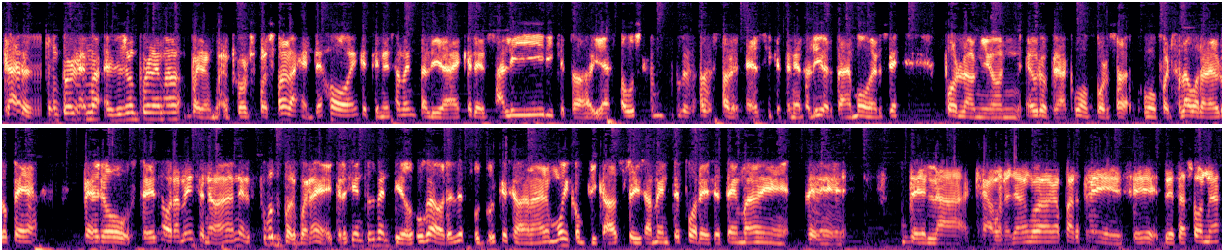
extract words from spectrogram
Claro, es un problema, ese es un problema, bueno, por supuesto para la gente joven que tiene esa mentalidad de querer salir y que todavía está buscando establecerse y que tiene esa libertad de moverse por la Unión Europea como fuerza, como fuerza laboral europea. Pero ustedes ahora mencionaban el fútbol, bueno, hay 322 jugadores de fútbol que se van a ver muy complicados precisamente por ese tema de, de, de la que ahora ya no haga parte de, ese, de esa zona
